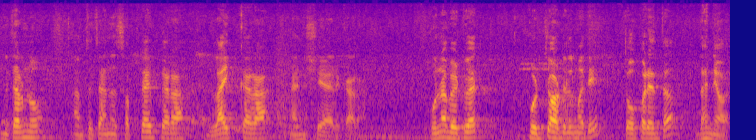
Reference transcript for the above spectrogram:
मित्रांनो आमचं चॅनल सबस्क्राईब करा लाईक करा आणि शेअर करा. पुन्हा भेटूयात पुढच्या हॉटेलमध्ये तोपर्यंत धन्यवाद.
